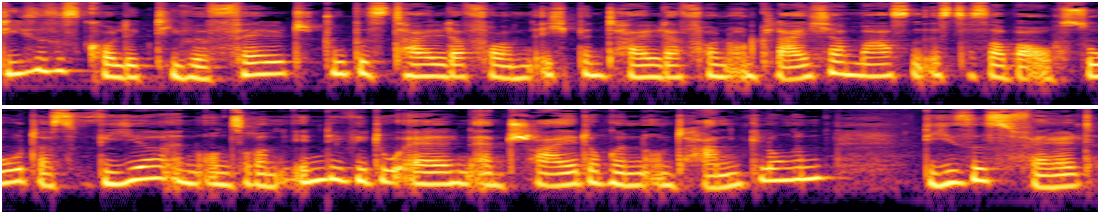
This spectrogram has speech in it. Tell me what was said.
dieses kollektive Feld, du bist Teil davon, ich bin Teil davon und gleichermaßen ist es aber auch so, dass wir in unseren individuellen Entscheidungen und Handlungen dieses Feld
